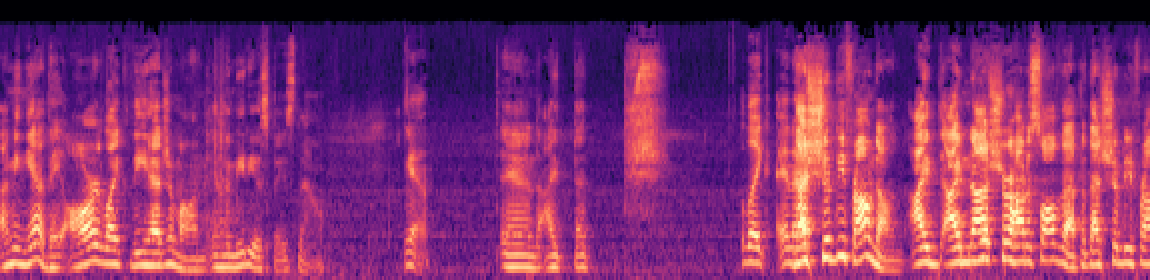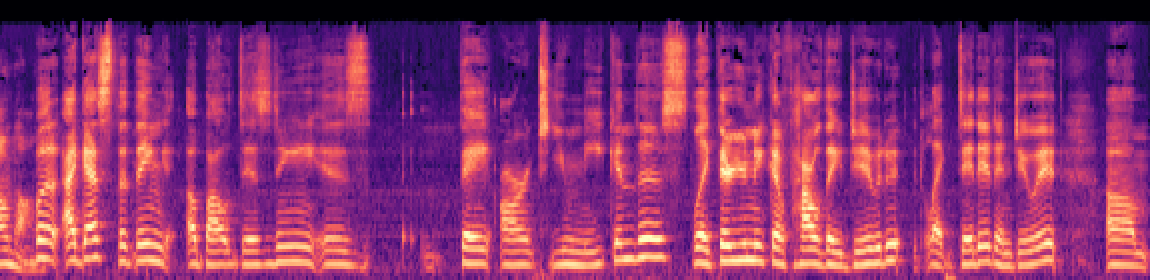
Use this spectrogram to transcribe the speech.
I mean, yeah, they are like the hegemon in the media space now, Yeah. and I that like and That I, should be frowned on. I I'm not sure how to solve that, but that should be frowned on. But I guess the thing about Disney is they aren't unique in this. Like they're unique of how they did it, like did it and do it. Um,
